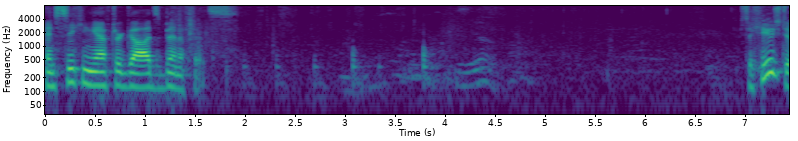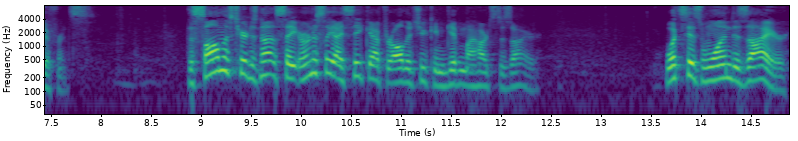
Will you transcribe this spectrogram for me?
and seeking after God's benefits? It's a huge difference. The psalmist here does not say, Earnestly I seek after all that you can give my heart's desire. What's his one desire?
